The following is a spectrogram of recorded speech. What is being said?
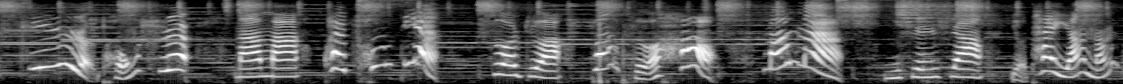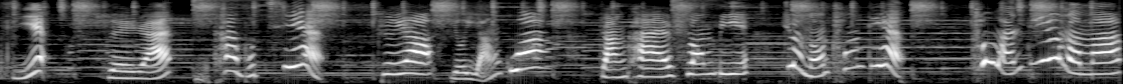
今日童诗《妈妈快充电》，作者方泽浩。妈妈。你身上有太阳能级，虽然你看不见，只要有阳光，张开双臂就能充电。充完电了吗？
